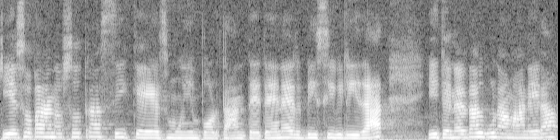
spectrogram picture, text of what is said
Y eso para nosotras sí que es muy importante, tener visibilidad y tener de alguna manera,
